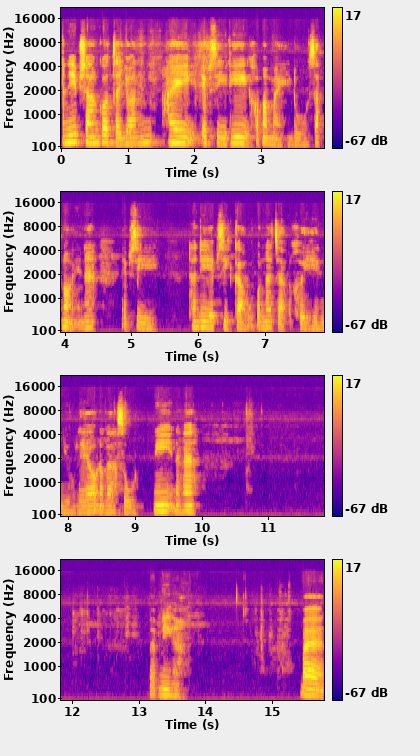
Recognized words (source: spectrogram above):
อันนี้ช้างก็จะย้อนให้ FC ที่เข้ามาใหม่ดูสักหน่อยนะ FC ท่านที่ FC เก่าก็น่าจะเคยเห็นอยู่แล้วนะคะ สูตรนี้นะคะ แบบนี้ค่ะแปด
